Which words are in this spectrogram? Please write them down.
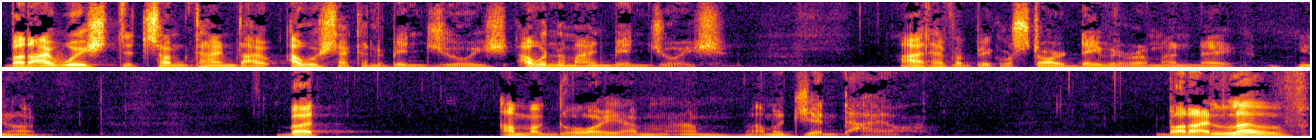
But I wish that sometimes I, I wish I could have been Jewish. I wouldn't mind being Jewish. I'd have a big star David around my neck, you know. But I'm a goy, I'm, I'm, I'm a Gentile. But I love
